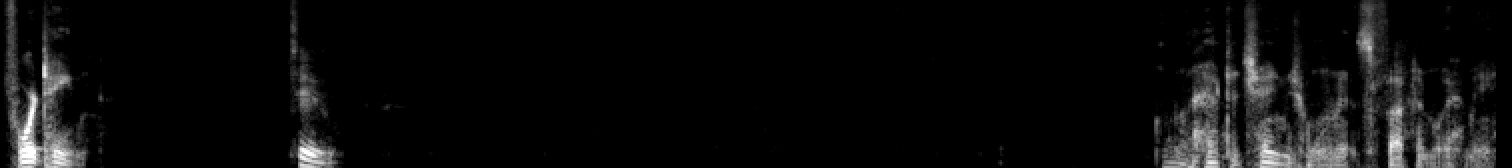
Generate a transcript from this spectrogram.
Fourteen. Two. Gonna have to change one. It's fucking with me.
